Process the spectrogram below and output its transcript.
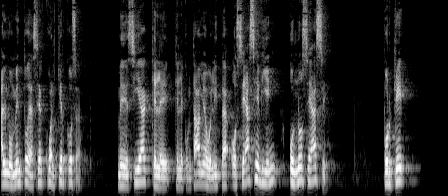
al momento de hacer cualquier cosa. Me decía que le, que le contaba a mi abuelita, o se hace bien o no se hace, porque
